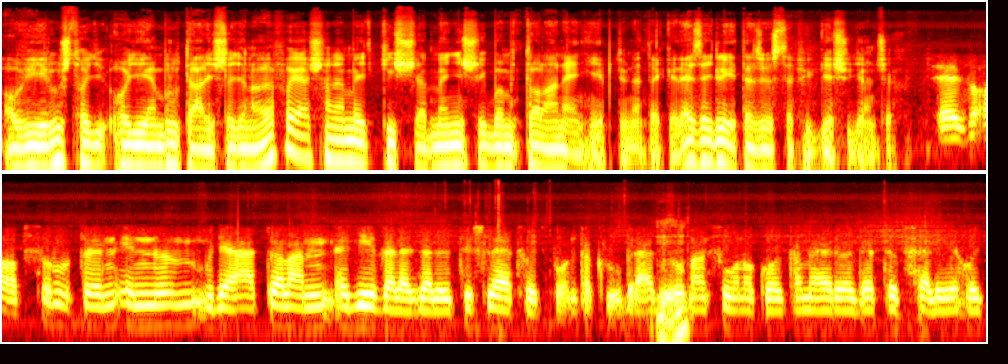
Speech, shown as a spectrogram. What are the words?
a vírust, hogy, hogy ilyen brutális legyen a lefolyás, hanem egy kisebb mennyiségben, amit talán enyhébb tüneteket. Ez egy létező összefüggés ugyancsak. Ez abszolút. Én, én ugye hát talán egy évvel ezelőtt is lehet, hogy pont a klubrádióban uh-huh. szónokoltam erről, de több felé, hogy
